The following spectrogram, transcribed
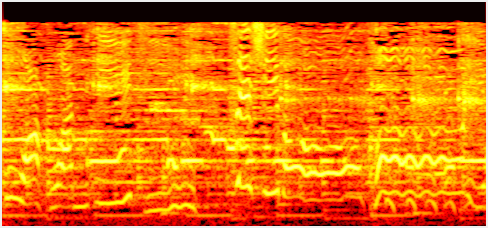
井有半罐银子，这是无可能，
